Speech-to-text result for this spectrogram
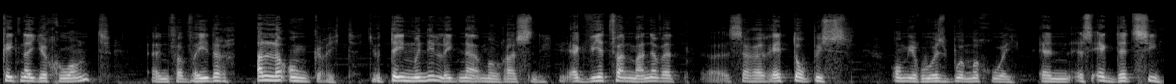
Kyk na jou grond en verwyder alle onkruid. Jou tuin moenie lyk na 'n moras nie. Ek weet van manne wat uh, sigarettoppies om die roosbome gooi en as ek dit sien,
